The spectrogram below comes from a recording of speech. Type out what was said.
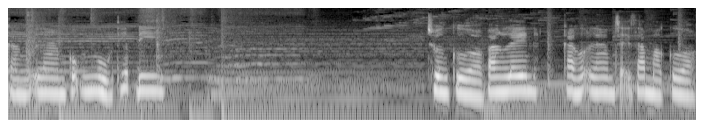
Cao Ngự Lam cũng ngủ thiếp đi. Chuông cửa vang lên, Cao Ngự Lam chạy ra mở cửa.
